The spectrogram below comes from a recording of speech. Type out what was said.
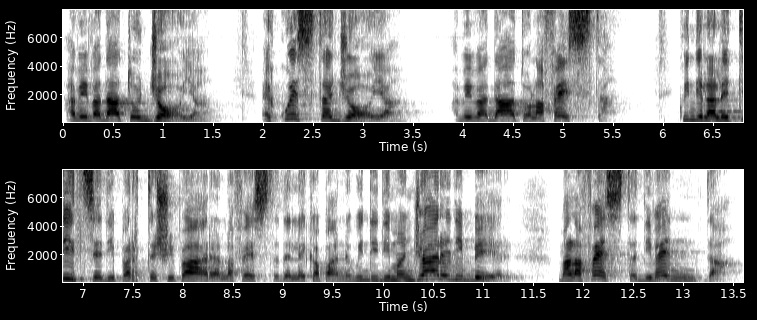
aveva dato gioia e questa gioia aveva dato la festa, quindi la letizia di partecipare alla festa delle capanne, quindi di mangiare e di bere, ma la festa diventa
